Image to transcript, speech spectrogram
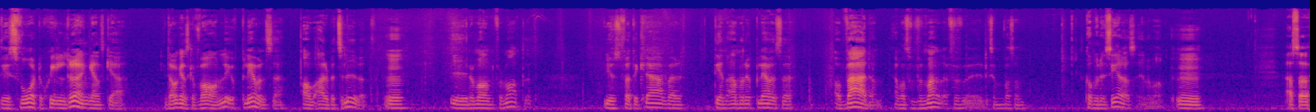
det är svårt att skildra en ganska, idag ganska vanlig upplevelse av arbetslivet Mm. i romanformatet. Just för att det kräver, det är en annan upplevelse av världen än vad som, för, för, liksom, vad som kommuniceras i en roman. Mm. Alltså,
